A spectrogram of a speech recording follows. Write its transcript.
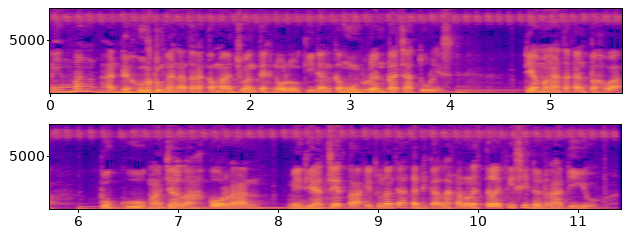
memang ada hubungan antara kemajuan teknologi dan kemunduran baca tulis dia mengatakan bahwa buku, majalah, koran, media cetak itu nanti akan dikalahkan oleh televisi dan radio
